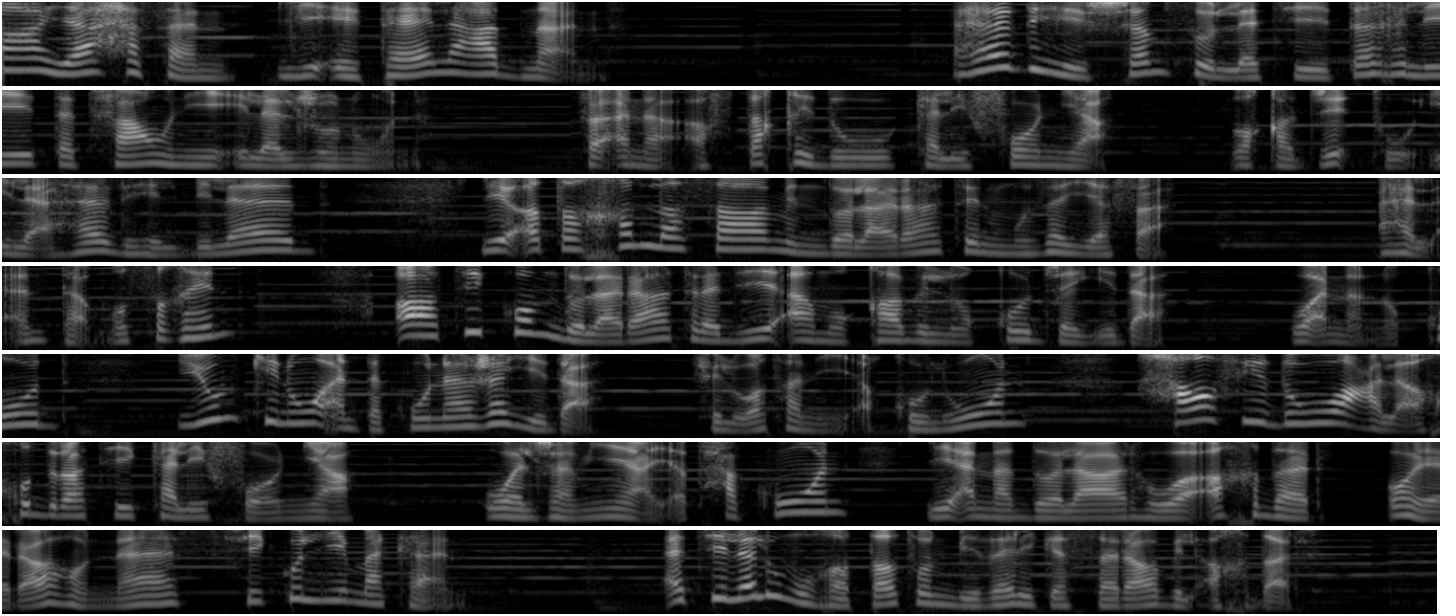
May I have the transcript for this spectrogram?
اسمع يا حسن لإيتال عدنان. هذه الشمس التي تغلي تدفعني إلى الجنون فأنا أفتقد كاليفورنيا وقد جئت إلى هذه البلاد لأتخلص من دولارات مزيفة. هل أنت مصغ؟ أعطيكم دولارات رديئة مقابل نقود جيدة وأن النقود يمكن أن تكون جيدة. في الوطن يقولون حافظوا على خضرة كاليفورنيا. والجميع يضحكون لأن الدولار هو أخضر ويراه الناس في كل مكان. التلال مغطاة بذلك السراب الأخضر.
